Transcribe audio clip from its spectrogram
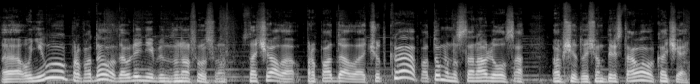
а, у него пропадало давление бензонасоса. Сначала пропадало чутка, а потом он останавливался вообще, то есть он переставал качать.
